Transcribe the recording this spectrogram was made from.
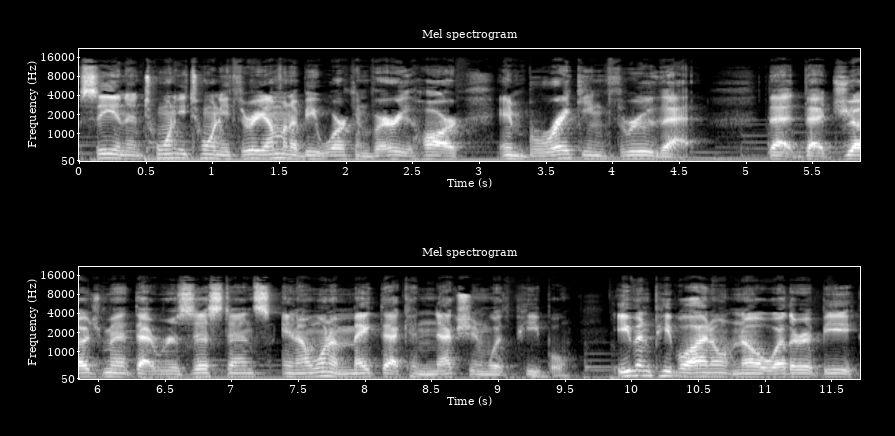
See, and in 2023, I'm going to be working very hard in breaking through that that that judgment, that resistance, and I want to make that connection with people. Even people I don't know, whether it be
